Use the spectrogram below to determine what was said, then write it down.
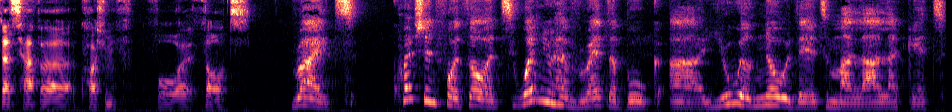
let's have a question for thoughts. Right. Question for thought. When you have read the book, uh, you will know that Malala gets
